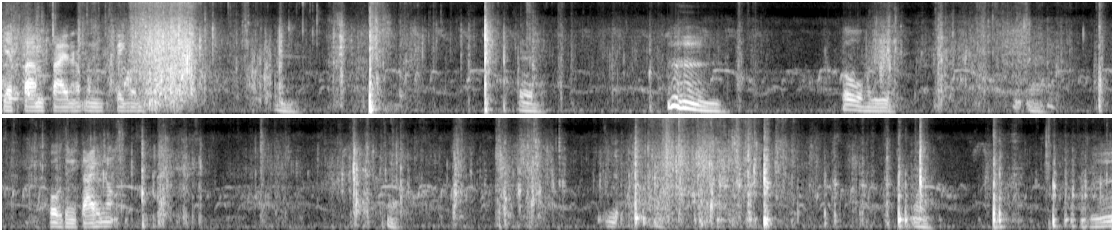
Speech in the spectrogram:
อย่าตามตายนะครับ มันเป็นกันอืมเอออืมโอ้ดีอ่าโอ้ตัวนี้ตายแล้วเนาะอืม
